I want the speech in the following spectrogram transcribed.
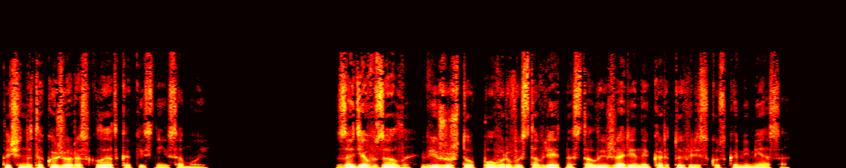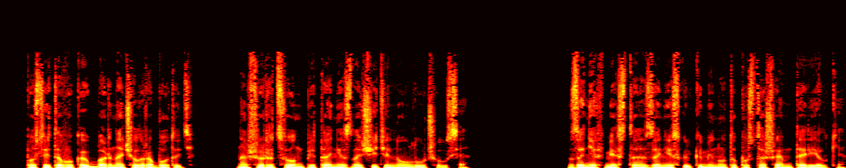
Точно такой же расклад, как и с ней самой. Зайдя в зал, вижу, что повар выставляет на столы жареный картофель с кусками мяса. После того, как бар начал работать, наш рацион питания значительно улучшился. Заняв места, за несколько минут опустошаем тарелки.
